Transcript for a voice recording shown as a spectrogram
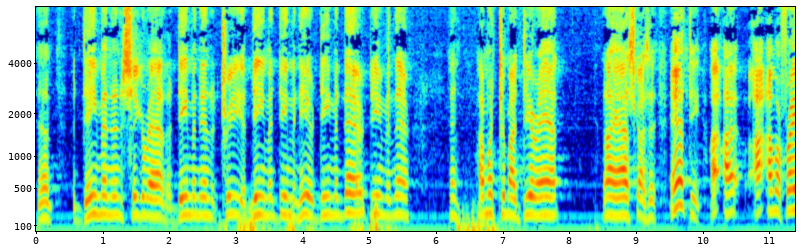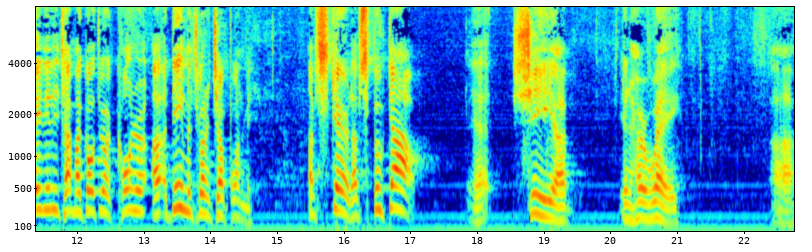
And a demon in a cigarette, a demon in a tree, a demon, demon here, demon there, demon there. And I went to my dear aunt And I asked her, I said, Auntie, I, I, I'm afraid anytime I go through a corner, a, a demon's going to jump on me. I'm scared. I'm spooked out. Uh, she, uh, in her way, uh,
